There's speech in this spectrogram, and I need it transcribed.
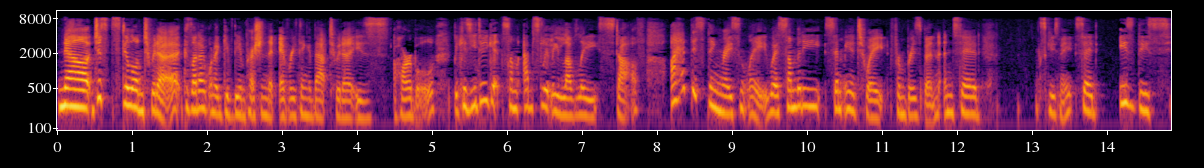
now, just still on Twitter, because I don't want to give the impression that everything about Twitter is horrible, because you do get some absolutely lovely stuff. I had this thing recently where somebody sent me a tweet from Brisbane and said, excuse me, said, Is this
